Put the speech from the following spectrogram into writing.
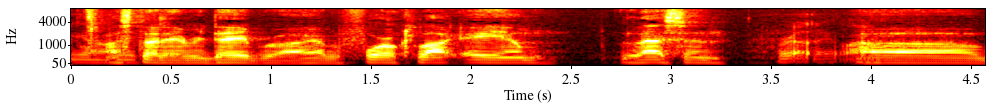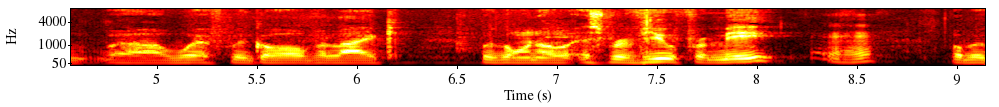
you know, I study every day, bro. I have a four o'clock a.m. lesson. Really? Wow. Um, uh, with we go over like we're going over. It's review for me, Mm-hmm. but we're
